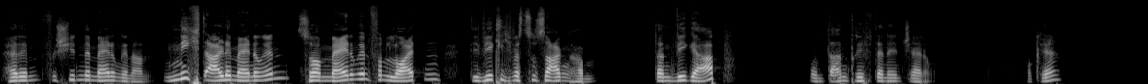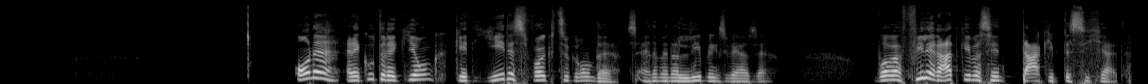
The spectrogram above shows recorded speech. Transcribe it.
Hör dir verschiedene Meinungen an. Nicht alle Meinungen, sondern Meinungen von Leuten, die wirklich was zu sagen haben. Dann wege ab und dann trifft eine Entscheidung. Okay? Ohne eine gute Regierung geht jedes Volk zugrunde. Das ist einer meiner Lieblingsverse. Wo aber viele Ratgeber sind, da gibt es Sicherheit.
